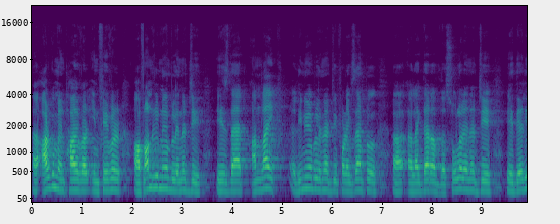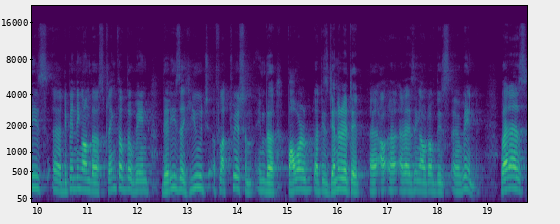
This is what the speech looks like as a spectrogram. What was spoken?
argument however in favor of non renewable energy is that unlike renewable energy for example like that of the solar energy uh, there is uh, depending on the strength of the wind there is a huge fluctuation in the power that is generated uh, arising out of this wind. Whereas,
